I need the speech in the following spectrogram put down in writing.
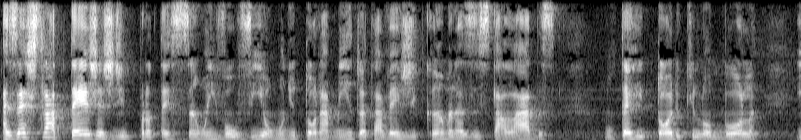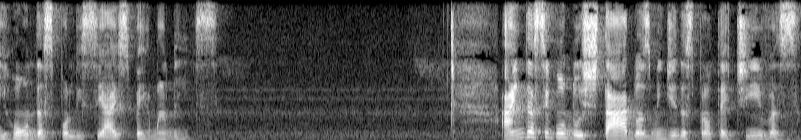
As estratégias de proteção envolviam monitoramento através de câmeras instaladas no território quilombola e rondas policiais permanentes. Ainda segundo o Estado, as medidas protetivas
